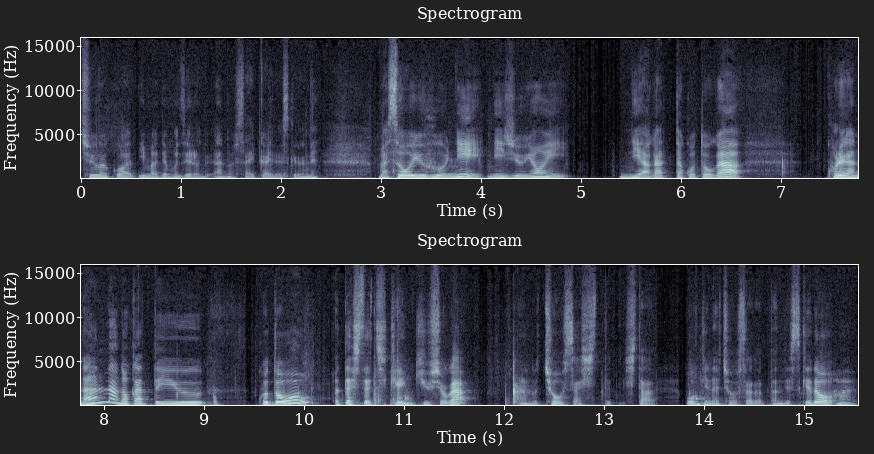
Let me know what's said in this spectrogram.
中学校は今でもゼロであの最下位ですけどね、まあ、そういうふうに24位に上がったことがこれが何なのかっていうことを私たち研究所があの調査しした大きな調査だったんですけど、はい。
